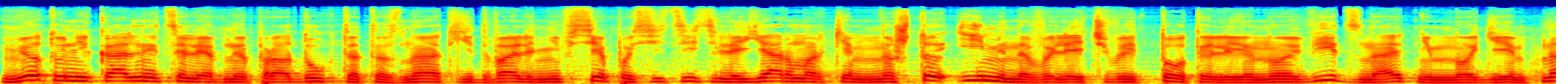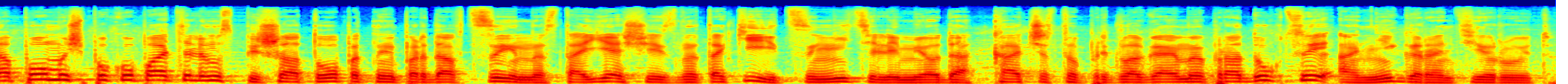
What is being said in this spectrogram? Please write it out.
Мед – уникальный целебный продукт, это знают едва ли не все посетители ярмарки, но что именно вылечивает тот или иной вид, знают немногие. На помощь покупателям спешат опытные продавцы, настоящие знатоки и ценители меда. Качество предлагаемой продукции они гарантируют.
